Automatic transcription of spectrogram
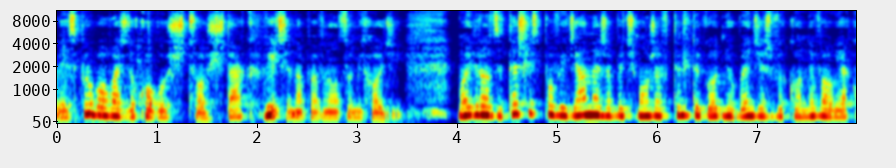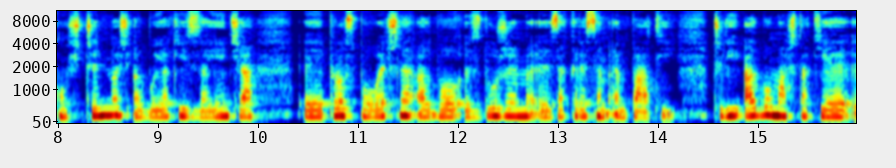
y, spróbować do kogoś coś, tak? Wiecie na pewno o co mi chodzi. Moi drodzy, też jest powiedziane, że być może w tym tygodniu będziesz wykonywał jakąś czynność albo jakieś zajęcia prospołeczne albo z dużym y, zakresem empatii. Czyli albo masz takie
